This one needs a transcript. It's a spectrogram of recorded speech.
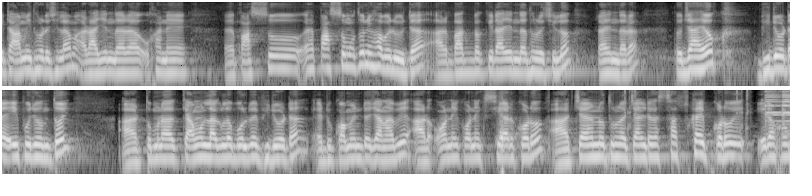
এটা আমি ধরেছিলাম, আর রাজেন্দারা ওখানে পাঁচশো হ্যাঁ পাঁচশো মতনই হবে রুইটা, আর বাদ বাকি রাজেন্দা ধরেছিল, রাজেন্দারা। তো যাই হোক, ভিডিওটা এই পর্যন্তই। আর তোমরা কেমন লাগল বলবে ভিডিওটা, একটু কমেন্টে জানাবে, আর অনেক অনেক শেয়ার করো। আর চ্যানেল নতুন চ্যানেলটাকে সাবস্ক্রাইব করো এরকম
